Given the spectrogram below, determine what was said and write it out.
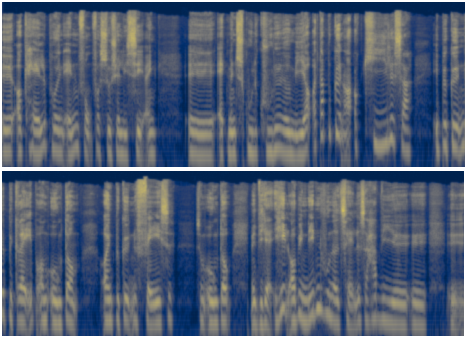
øh, at kalde på en anden form for socialisering øh, at man skulle kunne noget mere. Og der begynder at kile sig et begyndende begreb om ungdom og en begyndende fase som ungdom. Men vi kan helt op i 1900-tallet, så har vi øh, øh,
